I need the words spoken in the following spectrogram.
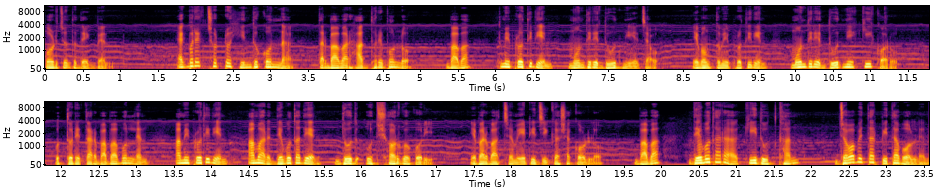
পর্যন্ত দেখবেন। একবার এক ছোট্ট হিন্দু কন্যা তার বাবার হাত ধরে বলল, বাবা, তুমি প্রতিদিন মন্দিরে দুধ নিয়ে যাও এবং তুমি প্রতিদিন মন্দিরে দুধ নিয়ে কি করো? উত্তরে তার বাবা বললেন, আমি প্রতিদিন আমার দেবতাদের দুধ উৎসর্গ করি। এবার বাচ্চা মেয়েটি জিজ্ঞাসা করল, বাবা, দেবতারা কি দুধ খান? জবাবে তার পিতা বললেন,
